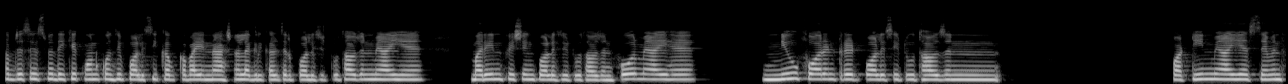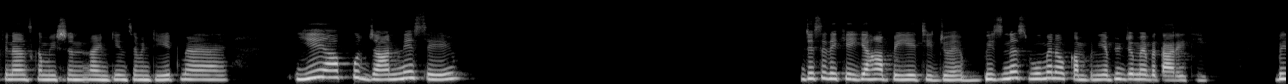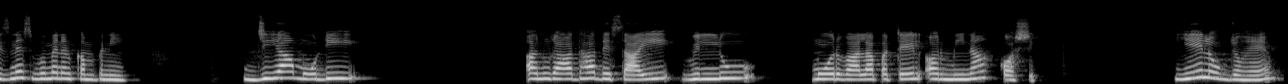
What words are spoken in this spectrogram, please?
अब जैसे इसमें देखिए कौन कौन सी पॉलिसी कब कब आई नेशनल एग्रीकल्चर पॉलिसी 2000 में आई है। मरीन फिशिंग पॉलिसी 2004 में आई है न्यू फॉरेन ट्रेड पॉलिसी 2014 में आई है सेवेंथ फिनेंस कमीशन 1978 में आया है। ये आपको जानने से, जैसे देखिए यहाँ पे ये चीज़ जो है बिज़नेस वुमेन और कंपनी अभी जो मैं बता रही थी बिज़नेस वुमेन और कंपनी जिया मोदी, अनुराधा देसाई, विल्लू मोरवाला पटेल और मीना कौशिक। ये लोग जो हैं,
